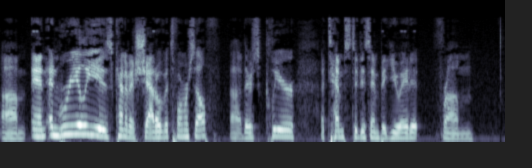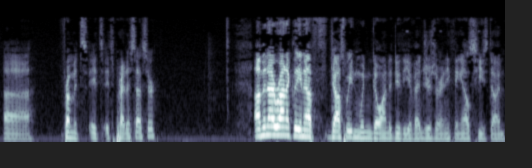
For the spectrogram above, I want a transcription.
Um, and, and really is kind of a shadow of its former self. Uh, there's clear attempts to disambiguate it from, uh, from its, its, its predecessor. Um, and ironically enough, Joss Whedon wouldn't go on to do the Avengers or anything else he's done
